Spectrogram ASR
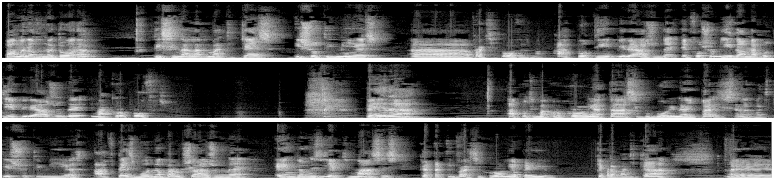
Πάμε να δούμε τώρα τις συναλλαγματικές ισοτιμίες βραχυπρόθεσμα. Από τι επηρεάζονται, εφόσον είδαμε από τι επηρεάζονται μακροπρόθεσμα. Πέρα από τη μακροχρόνια τάση που μπορεί να υπάρχει σε αναγματικέ ισοτιμίε, αυτές μπορεί να παρουσιάζουν έντονες διακοιμάσει κατά τη βραχυχρόνια περίοδο. Και πραγματικά, ε,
